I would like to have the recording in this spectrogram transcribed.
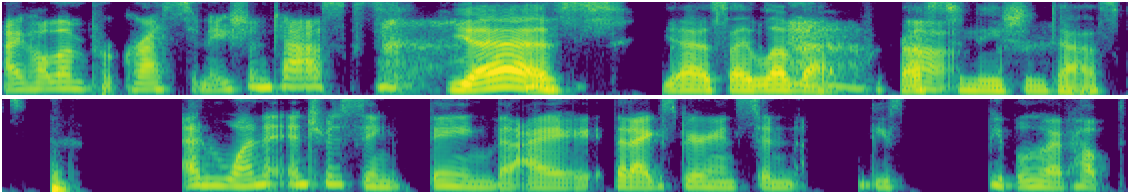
I call them procrastination tasks. Yes. Yes, I love that. Uh, procrastination uh, tasks. And one interesting thing that I that I experienced and these people who I've helped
